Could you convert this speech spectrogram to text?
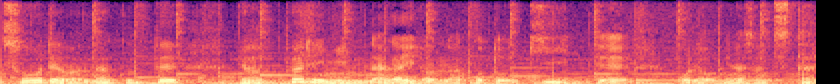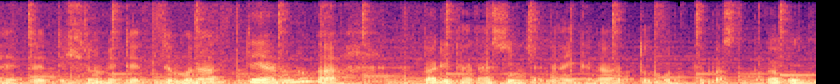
そうではなくてやっぱりみんながいろんなことを聞いてこれを皆さん伝えてって広めてってもらってやるのがやっぱり正しいんじゃないかなと思ってます。だから僕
